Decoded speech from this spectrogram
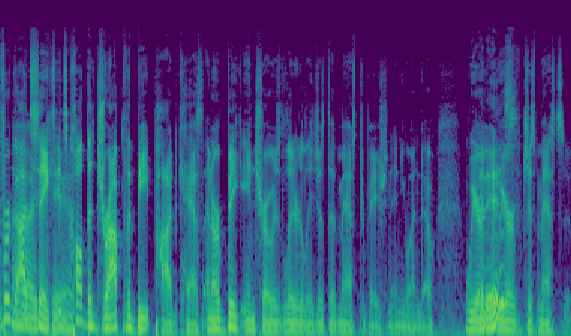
For God's I sakes, it's called the Drop the Beat podcast, and our big intro is literally just a masturbation innuendo. We are It is? we are just masters.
